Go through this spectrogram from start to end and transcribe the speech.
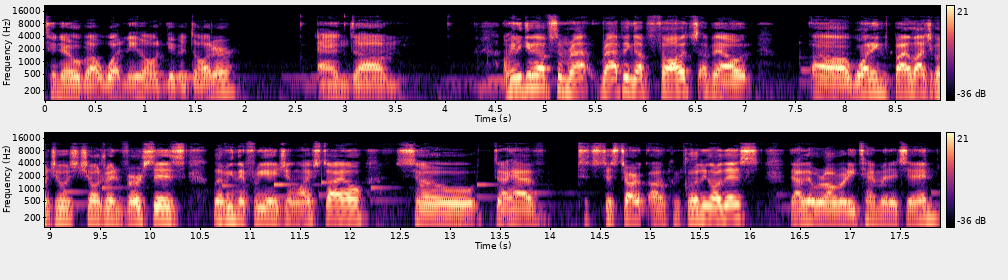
to know about what name I would give a daughter, and um, I'm gonna give up some ra- wrapping up thoughts about uh, wanting biological Jewish children versus living the free agent lifestyle. So, I have to, to start uh, concluding all this now that we're already 10 minutes in?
